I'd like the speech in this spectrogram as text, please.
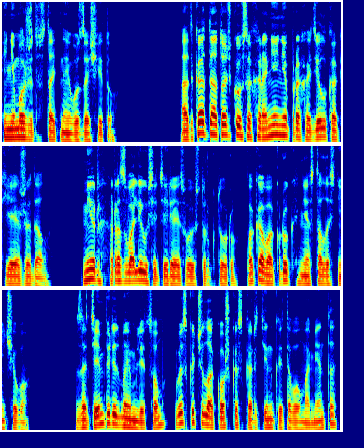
и не может встать на его защиту. Откат на точку сохранения проходил, как я и ожидал. Мир развалился, теряя свою структуру, пока вокруг не осталось ничего. Затем перед моим лицом выскочила окошко с картинкой того момента,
